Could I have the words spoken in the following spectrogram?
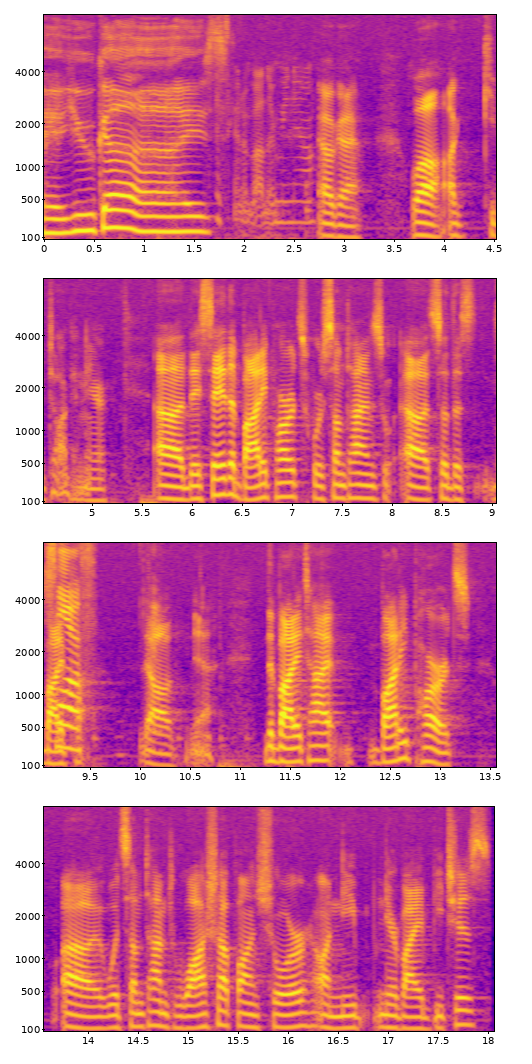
Hey, you guys. It's going to bother me now. Okay. Well, I'll keep talking here. Uh, they say the body parts were sometimes uh, so the s- body. Sloth. oh yeah, the body type body parts uh, would sometimes wash up on shore on ne- nearby beaches,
